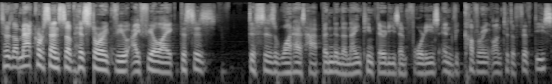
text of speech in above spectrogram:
to the macro sense of historic view, I feel like this is this is what has happened in the 1930s and 40s and recovering onto the 50s.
